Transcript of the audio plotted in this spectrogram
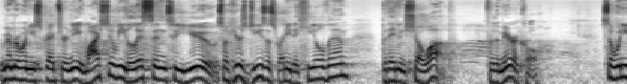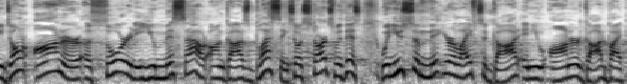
Remember when you scraped your knee? Why should we listen to you? So here's Jesus ready to heal them, but they didn't show up for the miracle. So when you don't honor authority, you miss out on God's blessing. So it starts with this. When you submit your life to God and you honor God by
